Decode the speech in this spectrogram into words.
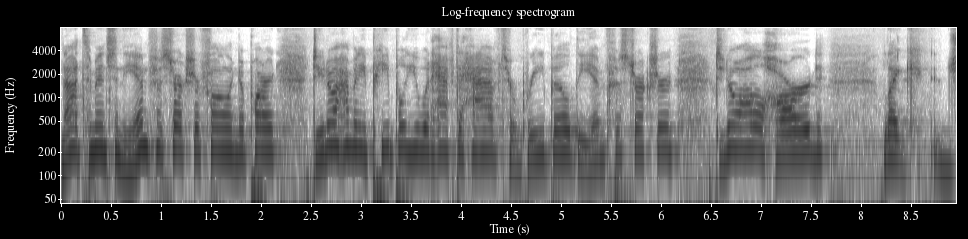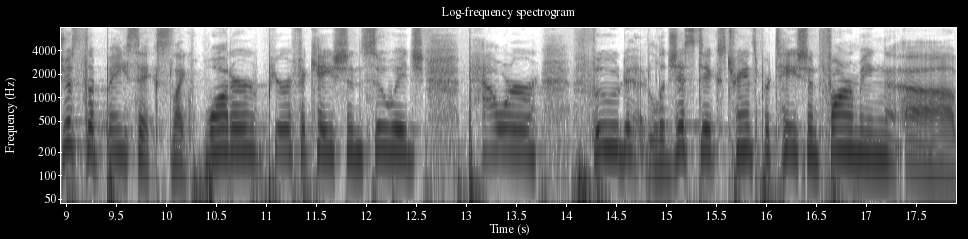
Not to mention the infrastructure falling apart. Do you know how many people you would have to have to rebuild the infrastructure? Do you know how hard? like just the basics like water purification sewage power food logistics transportation farming uh,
